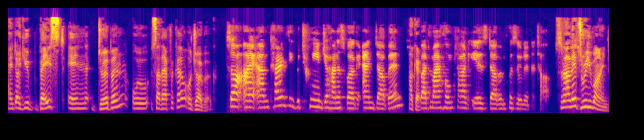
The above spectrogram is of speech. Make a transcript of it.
And are you based in Durban or South Africa or Joburg? So I am currently between Johannesburg and Durban. Okay. But my hometown is Durban, KwaZulu Natal. So now let's rewind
